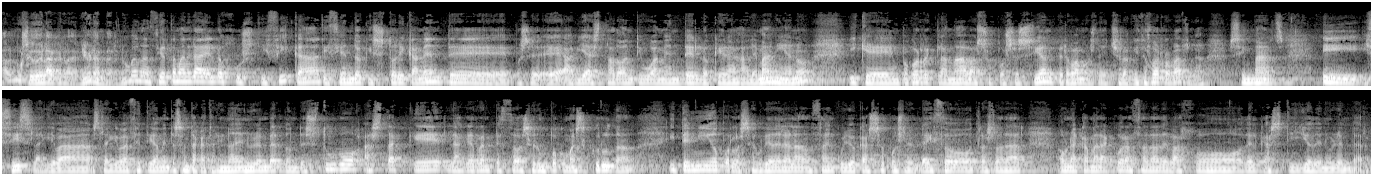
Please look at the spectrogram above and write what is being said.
al Museo de la Guerra de Nuremberg, ¿no? Bueno, en cierta manera él lo justifica diciendo que históricamente pues, eh, había estado antiguamente en lo que era Alemania, ¿no? Y que un poco reclamaba su posesión, pero vamos, de hecho lo que hizo fue robarla, sin más. Y, sí, se la, lleva, se la lleva efectivamente a Santa Catalina de Nuremberg, donde estuvo hasta que la guerra empezó a ser un poco más cruda y temió por la seguridad de la lanza, en cuyo caso pues, la hizo trasladar a una cámara corazada debajo del castillo de Nuremberg.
